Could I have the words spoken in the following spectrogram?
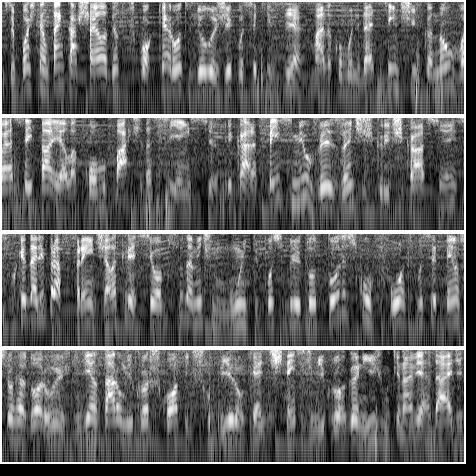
Você pode tentar encaixar ela dentro de qualquer outra ideologia que você quiser, mas a comunidade científica não vai aceitar ela como parte da ciência. E cara, pense mil vezes antes de criticar a ciência, porque dali para frente ela cresceu absurdamente muito e possibilitou todo esse conforto que você tem ao seu redor hoje. Inventaram um microscópio e descobriram que a existência de micro-organismos, que na verdade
